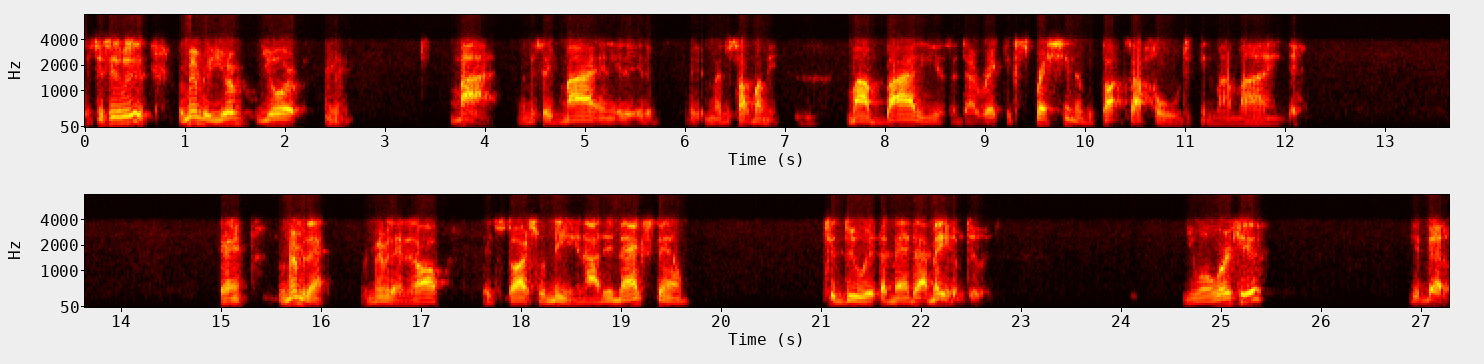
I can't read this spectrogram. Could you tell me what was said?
It's just it. Remember, your your my let me say my and it, it, I'm just talk about me. My body is a direct expression of the thoughts I hold in my mind. Okay, remember that. Remember that. It all it starts with me, and I didn't ask them to do it, Amanda. I made them do it. You want to work here? Get better.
